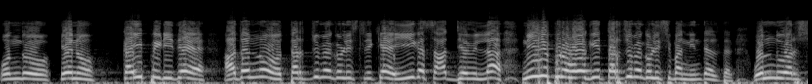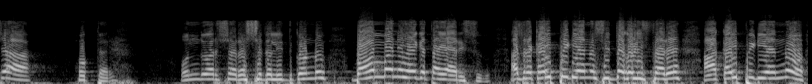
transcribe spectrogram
ಒಂದು ಏನು ಕೈಪಿಡಿದೆ, ಅದನ್ನು ತರ್ಜುಮೆಗೊಳಿಸಲಿಕ್ಕೆ ಈಗ ಸಾಧ್ಯವಿಲ್ಲ. ನೀವಿಬ್ರು ಹೋಗಿ ತರ್ಜುಮೆಗೊಳಿಸಿ ಬನ್ನಿ ಅಂತ ಹೇಳ್ತಾರೆ. ಒಂದು ವರ್ಷ ಹೋಗ್ತಾರೆ. ಒಂದು ವರ್ಷ ರಷ್ಯಾದಲ್ಲಿ ಇದ್ದುಕೊಂಡು ಬಾಂಬನ್ನು ಹೇಗೆ ತಯಾರಿಸುವುದು? ಅದರ ಕೈಪಿಡಿಯನ್ನು ಸಿದ್ಧಗೊಳಿಸ್ತಾರೆ. ಆ ಕೈಪಿಡಿಯನ್ನು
